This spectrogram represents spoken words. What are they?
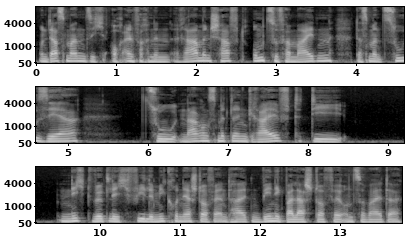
und dass man sich auch einfach einen Rahmen schafft, um zu vermeiden, dass man zu sehr zu Nahrungsmitteln greift, die nicht wirklich viele Mikronährstoffe enthalten, wenig Ballaststoffe und so weiter.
